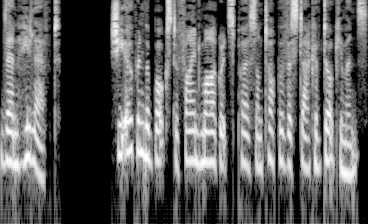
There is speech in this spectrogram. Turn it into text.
Then he left. She opened the box to find Margaret's purse on top of a stack of documents.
